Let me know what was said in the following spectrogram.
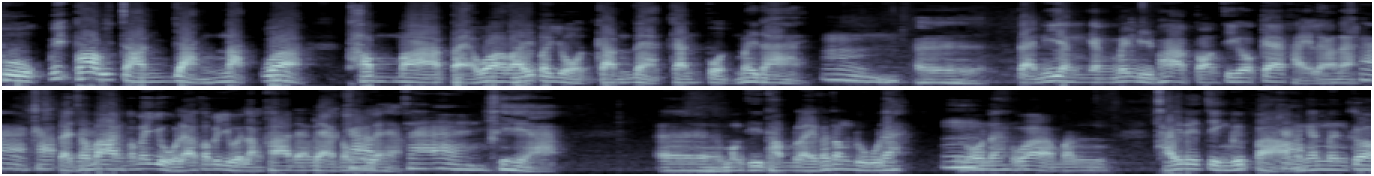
ถูกวิพากษ์วิจารณ์อย่างหนักว่าทำมาแต่ว่าไร้ประโยชน์กันแดดกันฝนไม่ได้ อืม เออ แต่นี่ยังยังไม่มีภาพตอนที่เขาแก้ไขแล้วนะอ่าครับแต่ชาวบ้านก็ไม่อยู่แล้วก็ไปอยู่หลังคาแดงๆตรงครับนู้นแล้วใช่ที่ฮะเออบางทีทำอะไรก็ต้องดูนะอืมโน้นนะว่ามันใช้ได้จริงหรือเปล่าครับไม่งั้นมันก็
